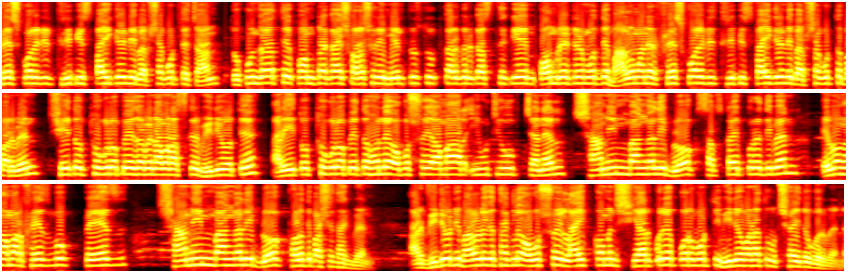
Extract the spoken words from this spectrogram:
ফ্রেশ কোয়ালিটির থ্রি পিস পাইকারি নিয়ে ব্যবসা করতে চান, তো কোন জায়গা থেকে কম টাকায় সরাসরি মেন প্রস্তুতকারকের কাছ থেকে কম রেটের মধ্যে ভালো মানের ফ্রেশ কোয়ালিটির থ্রি পিস পাইকারি নিয়ে ব্যবসা করতে পারবেন, সেই তথ্যগুলো পেয়ে যাবেন আমার আজকের ভিডিওতে। আর এই তথ্যগুলো পেতে হলে অবশ্যই আমার YouTube channel Shamim Bangali blog subscribe করে দিবেন এবং আমার Facebook page Shamim Bangali blog ফলোতে পাশে থাকবেন। আর ভিডিওটি ভালো লেগে থাকলে অবশ্যই লাইক কমেন্ট শেয়ার করে পরবর্তী ভিডিও বানাতে উৎসাহিত করবেন।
